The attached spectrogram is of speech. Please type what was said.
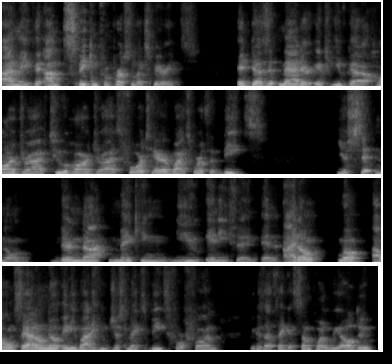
I'm a I'm speaking from personal experience. It doesn't matter if you've got a hard drive, 2 hard drives, 4 terabytes worth of beats. You're sitting on 'em. They're not making you anything, and I don't well, I won't say I don't know anybody who just makes beats for fun because I think at some point we all do.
